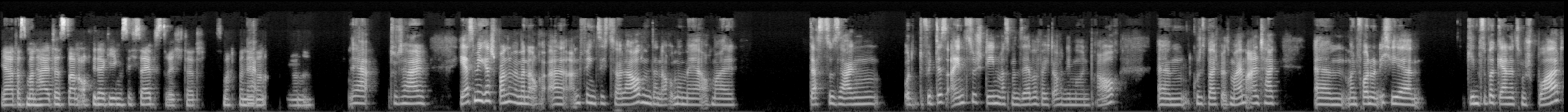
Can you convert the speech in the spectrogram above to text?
ja, dass man halt das dann auch wieder gegen sich selbst richtet. Das macht man ja, ja dann auch gerne. Ja, total. Ja, ist mega spannend, wenn man auch äh, anfängt, sich zu erlauben, dann auch immer mehr auch mal das zu sagen oder für das einzustehen, was man selber vielleicht auch in dem Moment braucht. Ähm, gutes Beispiel aus meinem Alltag. Ähm, mein Freund und ich, wir gehen super gerne zum Sport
